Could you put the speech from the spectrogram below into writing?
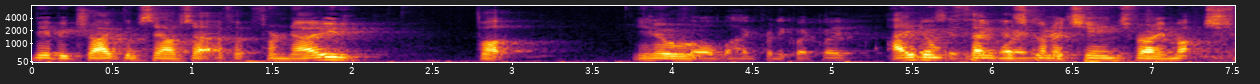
maybe dragged themselves out of it for now, but you They know, fall back pretty quickly. I don't Especially if they think it's going to change very much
